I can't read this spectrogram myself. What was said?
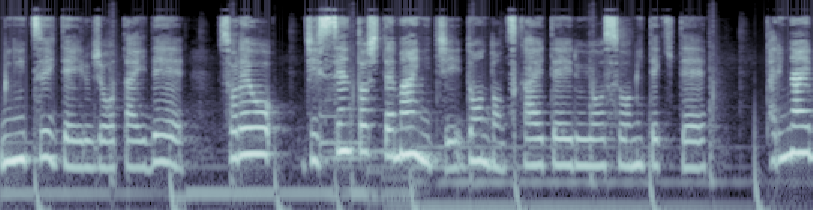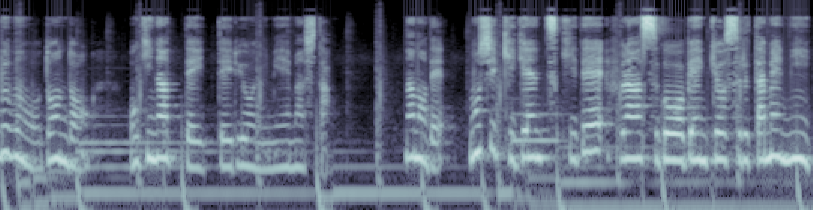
身についている状態でそれを実践として毎日どんどん使えている様子を見てきて足りない部分をどんどん補っていっているように見えました。なのでもし期限付きでフランス語を勉強するために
